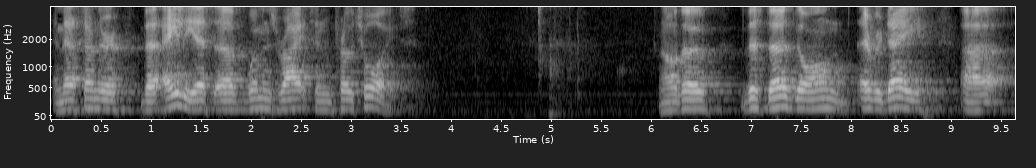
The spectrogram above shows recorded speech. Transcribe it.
And that's under the alias of women's rights and pro choice. And Although this does go on every day, uh,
